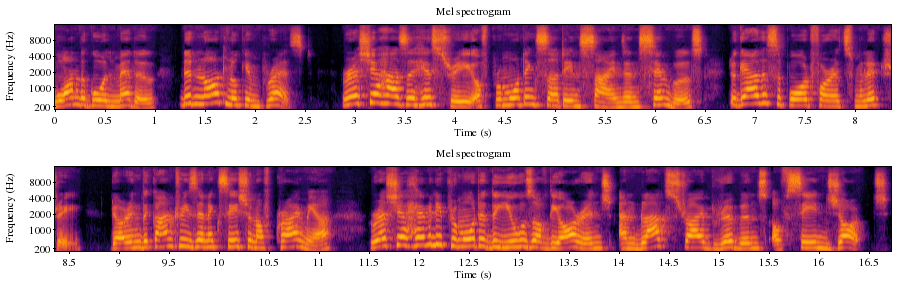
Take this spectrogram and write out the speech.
won the gold medal, did not look impressed. Russia has a history of promoting certain signs and symbols to gather support for its military. During the country's annexation of Crimea, Russia heavily promoted the use of the orange and black striped ribbons of St. George.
